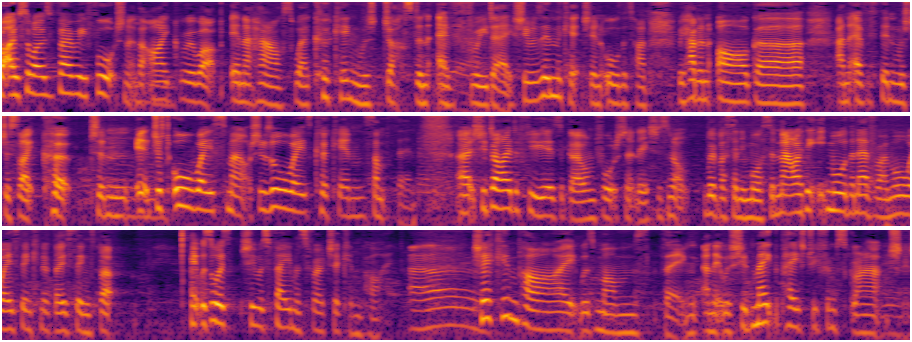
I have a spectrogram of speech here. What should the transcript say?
But I, so I was very fortunate that I grew up in a house where cooking was just an everyday. She was in the kitchen all the time. We had an Aga and everything was just like cooked and it just always smelled. She was always cooking something. Uh, she died a few years ago, unfortunately. She's not with us anymore. So now I think more than ever, I'm always thinking of those things. But it was always, she was famous for a chicken pie. Oh. Chicken pie was mum's thing, and it was she'd make the pastry from scratch, yeah.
